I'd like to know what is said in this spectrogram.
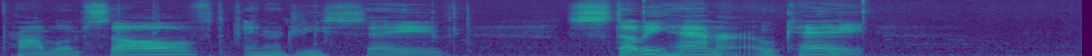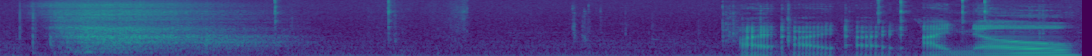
Problem solved. Energy saved. Stubby hammer. Okay. I, I, I, I know.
